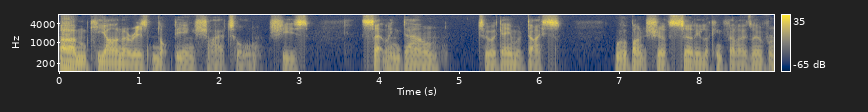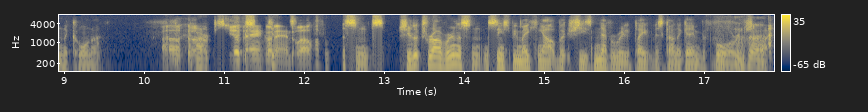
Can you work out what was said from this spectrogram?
Um, Kiana is not being shy at all. She's settling down to a game of dice with a bunch of surly looking fellows over in the corner. Oh, yeah, that ain't gonna end well. Innocent. She looks rather innocent and seems to be making out that she's never really played this kind of game before. And she's like,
